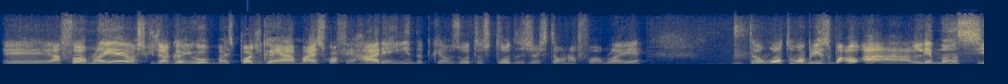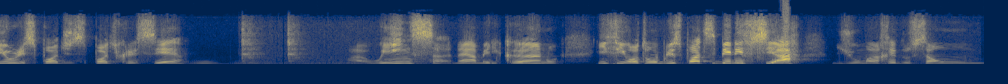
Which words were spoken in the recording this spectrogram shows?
É, a Fórmula E, eu acho que já ganhou, mas pode ganhar mais com a Ferrari ainda, porque as outras todas já estão na Fórmula E. Então o automobilismo, a, a Le Mans Series pode, pode crescer, o INSA, né, americano. Enfim, o automobilismo pode se beneficiar de uma redução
